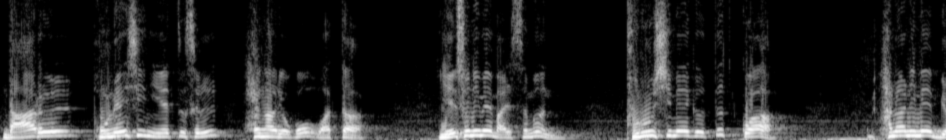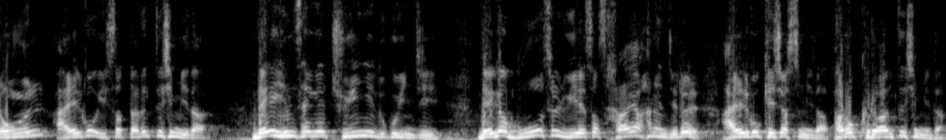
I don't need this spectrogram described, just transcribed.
나를 보내신 이의 뜻을 행하려고 왔다. 예수님의 말씀은 부르심의 그 뜻과 하나님의 명을 알고 있었다는 뜻입니다. 내 인생의 주인이 누구인지, 내가 무엇을 위해서 살아야 하는지를 알고 계셨습니다. 바로 그러한 뜻입니다.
